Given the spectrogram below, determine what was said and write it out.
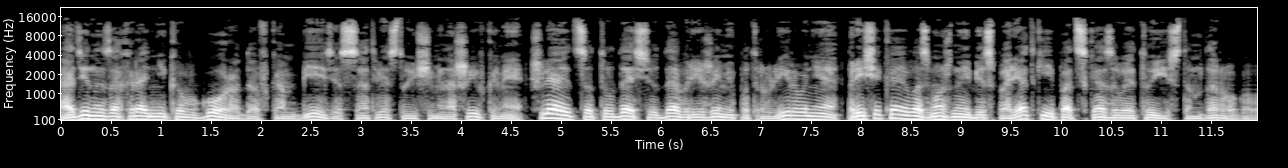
Один из охранников города в комбезе с соответствующими нашивками шляется туда-сюда в режиме патрулирования, пресекая возможные беспорядки и подсказывая туристам дорогу.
